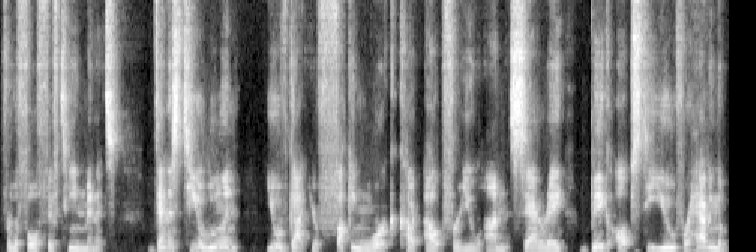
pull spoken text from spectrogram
for the full 15 minutes. Denis Tiuliulin you have got your fucking work cut out for you on Saturday. Big ups to you for having the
